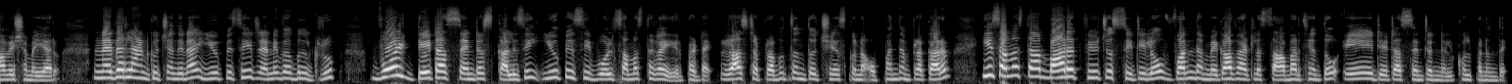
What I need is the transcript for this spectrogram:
సమావేశమయ్యారు. నెదర్లాండ్కు చెందిన UPC renewable group world data centres కలిసి యూపీసీ వరల్డ్ సంస్థగా ఏర్పడ్డాయి. రాష్ట్ర ప్రభుత్వంతో చేసుకున్న ఒప్పందం ప్రకారం ఈ సంస్థ భారత్ ఫ్యూచర్ సిటీలో వంద మెగావాట్ల సామర్థ్యంతో ఏఐ డేటా సెంటర్ నెలకొల్పనుంది.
